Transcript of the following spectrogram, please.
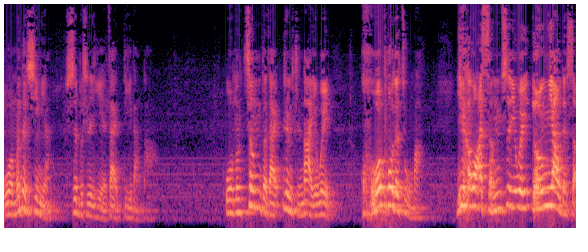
我们的信仰是不是也在抵挡他？我们真的在认识那一位活泼的主吗？耶和华神是一位荣耀的神，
